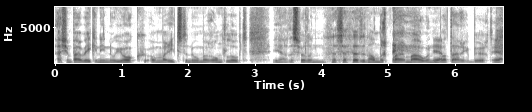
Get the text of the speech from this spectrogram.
als je een paar weken in New York, om maar iets te noemen, rondloopt, ja, dat is wel een, een ander paar mouwen ja. wat daar gebeurt. Ja.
